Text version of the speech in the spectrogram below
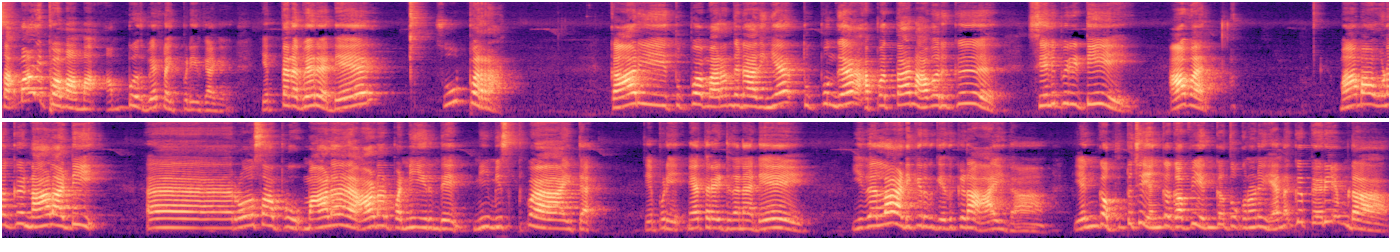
சமாளிப்பா மாமா. ஐம்பது பேர் லைக் பண்ணியிருக்காங்க எத்தனை பேர்? டே சூப்பர்ரா. காரி துப்ப மறந்துடாதீங்க. துப்புங்க. அப்போத்தான் அவருக்கு செலிபிரிட்டி ஆவார். மாமா உனக்கு நாலாட்டி ரோசாப்பூ மாலை ஆர்டர் பண்ணி இருந்தேன் நீ மிஸ் ஆயிட்ட. எப்படி? நேற்று ரைட்டு தானே? டேய் இதெல்லாம் அடிக்கிறதுக்கு எதுக்குடா ஆயுதம்? எங்கே புட்டுச்சு எங்கே கப்பி எங்கே தூக்கணும்னு எனக்கு தெரியும்டா.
